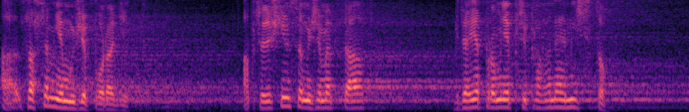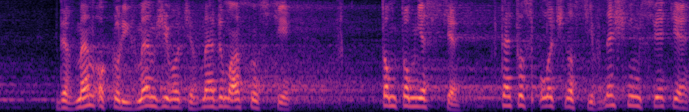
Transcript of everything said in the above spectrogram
A zase mě může poradit. A především se můžeme ptát, kde je pro mě připravené místo, kde v mém okolí, v mém životě, v mé domácnosti, v tomto městě, v této společnosti, v dnešním světě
